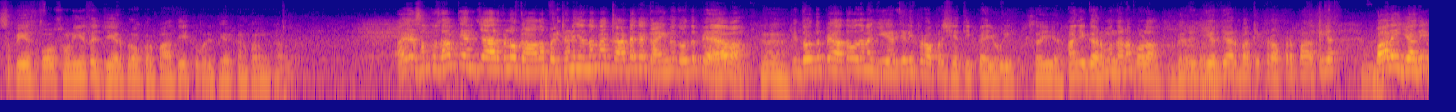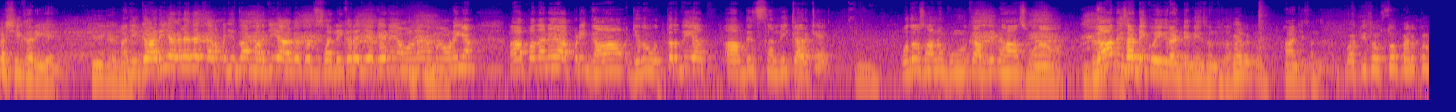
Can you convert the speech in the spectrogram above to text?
ਸਪੇਸ ਬਹੁਤ ਸੋਹਣੀ ਹੈ ਤੇ ਜੇਰ ਪ੍ਰੋਪਰ ਪਾਤੀ ਇੱਕ ਵਾਰੀ ਫੇਰ ਕਨਫਰਮ ਕਰ ਲਓ। ਅਜੇ ਸੰਧੂ ਸਾਹਿਬ 3-4 ਕਿਲੋ ਗਾਂ ਦਾ ਬੈਠਣ ਜਾਂਦਾ ਮੈਂ ਕੱਢ ਕੇ ਗਾਈ ਨੂੰ ਦੁੱਧ ਪਿਆਇਆ ਵਾ। ਹਾਂ। ਕਿ ਦੁੱਧ ਪਿਆ ਤਾਂ ਉਹਦੇ ਨਾਲ ਜੇਰ ਜਿਹੜੀ ਪ੍ਰੋਪਰ ਛੇਤੀ ਪੈ ਜਾਊਗੀ ਸਹੀ ਆ। ਹਾਂਜੀ ਗਰਮ ਹੁੰਦਾ ਨਾ ਬੋਲਾ ਤੇ। ਜੇਰ ਜਾਰ ਬਾਕੀ ਪ੍ਰੋਪਰ ਪਾਤੀ ਆ। ਬਾਹਲੀ ਜਿਆਦੀ ਵਸ਼ੀ ਖਰੀ ਹੈ ਜੀ। ਠੀਕ ਹੈ ਹਾਂਜੀ ਗਾੜੀ ਅਗਲੇ ਦੇ ਕਰਮ ਜਿੱਦਾਂ ਮਰਜ਼ੀ ਆ ਕੇ ਕੋਈ ਤਸੱਲੀ ਕਰੇ ਜੇ ਕਿਸੇ ਨੇ ਆਨਲਾਈਨ ਮੰਗਾਉਣੀ ਆ ਆਪਾਂ ਤਾਂ ਨੇ ਆਪਣੀ ਗਾਂ ਜਦੋਂ ਉਤਰਦੀ ਆ ਆਪਦੀ ਤਸੱਲੀ ਕਰਕੇ। ਉਦੋਂ ਸਾਨੂੰ ਫੋਨ ਕਰਦੇ ਵੀ ਹਾਂ ਸੋਣਾ ਵਾ। ਗਾਂ ਦੀ ਸਾਡੀ ਕੋਈ ਗਾਰੰਟੀ ਨਹੀਂ ਸੰਧੂ ਸਾਹਿਬ ਬਿਲਕੁਲ। ਹਾਂਜੀ ਸੰਧੂ ਸਾਹਿਬ। ਬਾਕੀ ਦੋਸਤੋ ਬਿਲਕੁਲ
